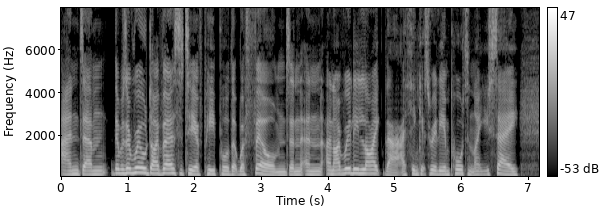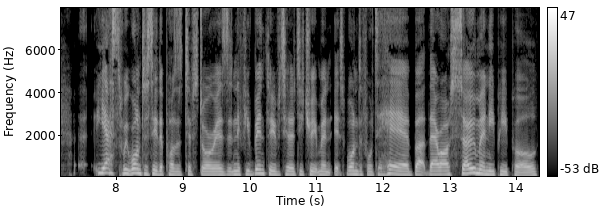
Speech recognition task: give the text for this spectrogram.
and um, there was a real diversity of people that were filmed, and and and I really like that. I think it's really important, like you say yes, we want to see the positive stories. And if you've been through fertility treatment, it's wonderful to hear. But there are so many people,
